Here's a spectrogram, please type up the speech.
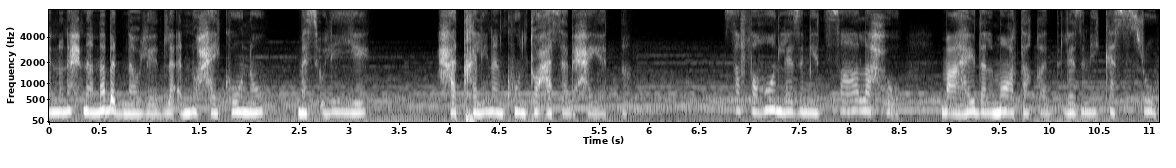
إنه نحن ما بدنا ولاد لأنه حيكونوا مسؤولية حتخلينا نكون تعسى بحياتنا صفى هون لازم يتصالحوا مع هيدا المعتقد لازم يكسروه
